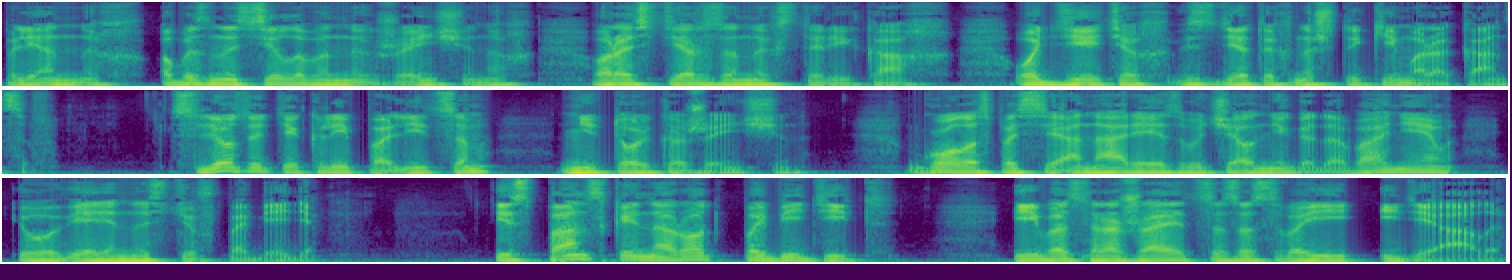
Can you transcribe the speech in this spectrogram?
пленных, об изнасилованных женщинах, о растерзанных стариках, о детях, вздетых на штыки марокканцев. Слезы текли по лицам не только женщин. Голос пассионария звучал негодованием и уверенностью в победе. Испанский народ победит, ибо сражается за свои идеалы.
